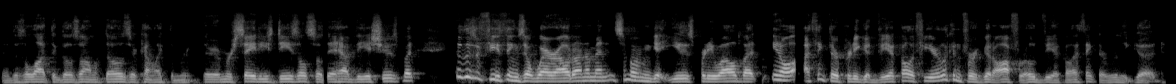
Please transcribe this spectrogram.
You know, there's a lot that goes on with those. They're kind of like the they're Mercedes diesel, so they have the issues. But you know, there's a few things that wear out on them, and some of them get used pretty well. But you know, I think they're a pretty good vehicle. If you're looking for a good off-road vehicle, I think they're really good.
